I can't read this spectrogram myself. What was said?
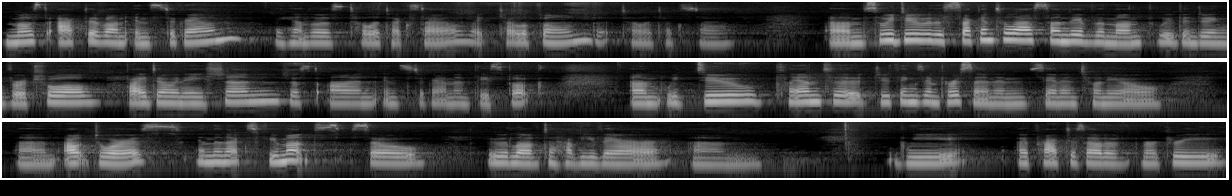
Most active on Instagram. The handle is telextile, like telephone, but telextile. Um, so we do the second to last Sunday of the month. We've been doing virtual by donation, just on Instagram and Facebook. um, we do plan to do things in person in San Antonio um, outdoors in the next few months. So we would love to have you there. We I practice out of Mercury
